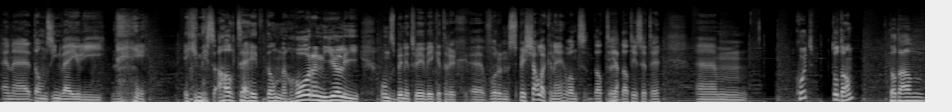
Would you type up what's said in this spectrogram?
En eh, dan zien wij jullie... Nee, ik mis altijd. Dan horen jullie ons binnen twee weken terug eh, voor een speciale, hè, want dat, Ja. dat is het. Hè. Ehm, goed, tot dan. Tot dan.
